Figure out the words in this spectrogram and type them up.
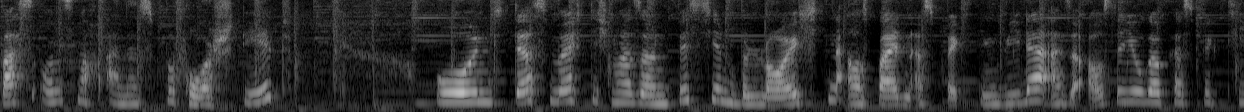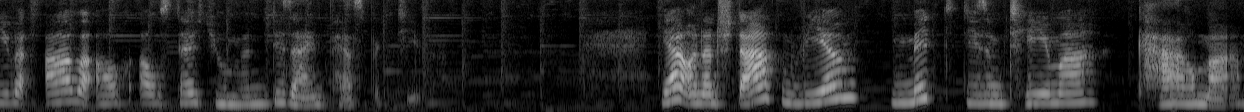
was uns noch alles bevorsteht und das möchte ich mal so ein bisschen beleuchten aus beiden Aspekten wieder, also aus der Yoga-Perspektive, aber auch aus der Human Design-Perspektive. Ja, und dann starten wir mit diesem Thema Karma.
